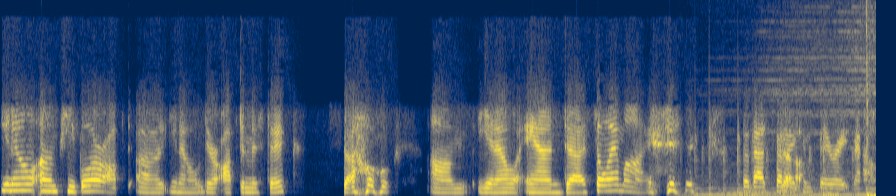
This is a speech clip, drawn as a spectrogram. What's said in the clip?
You know, um, people are, op- uh, you know, they're optimistic. So, um, you know, and uh, so am I. so that's what yeah. I can say right now.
